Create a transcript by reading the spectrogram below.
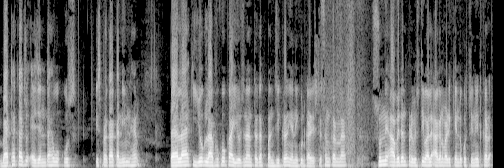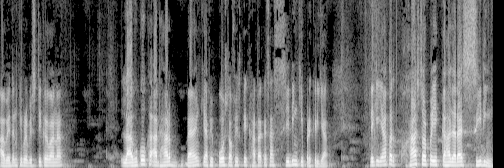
बैठक का जो एजेंडा है वो कुछ इस प्रकार का निम्न है। पहला है कि योग लाभुकों का योजना अंतर्गत पंजीकरण यानी कि उनका रजिस्ट्रेशन करना। शून्य आवेदन प्रविष्टि वाले आंगनबाड़ी केंद्र को चिन्हित कर आवेदन की प्रविष्टि करवाना। लाभुकों का आधार बैंक या फिर पोस्ट ऑफ़िस के खाता के साथ सीडिंग की प्रक्रिया। देखिए, यहाँ पर खास तौर पर यह कहा जा रहा है सीडिंग।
